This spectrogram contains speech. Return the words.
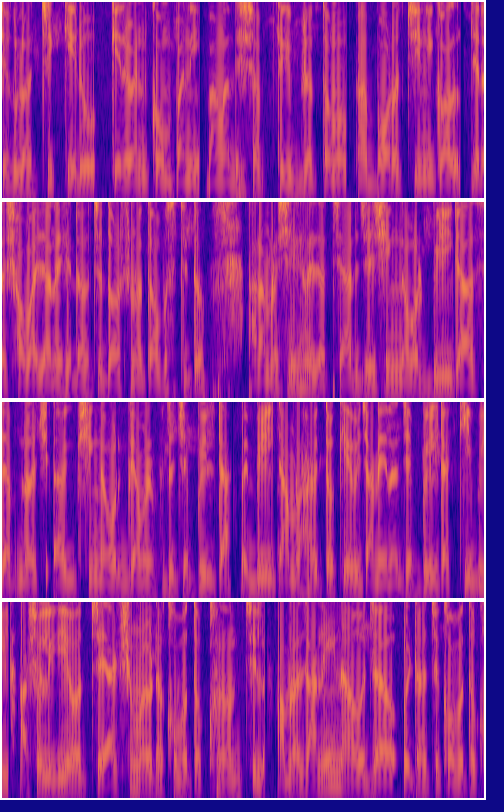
যেগুলো হচ্ছে কেরু কেরু অ্যান্ড কোম্পানি, বাংলাদেশের সব থেকে বৃহত্তম বড় চিনি কল, যেটা সবাই জানে, সেটা হচ্ছে দর্শনাতে অবস্থিত। আর আমরা সেখানে যাচ্ছি। আর যে সিংনগর বিলটা আছে, আপনার সিংনগর গ্রামের ভিতর যে বিলটা, ওই বিলটা আমরা হয়তো কেউ জানি না যে বিলটা কি বিল। আসলে কি হচ্ছে একসময় ওটা কবতক্ষ নদ ছিল। আমরা জানি না, ও যা, ওইটা হচ্ছে কবতক্ষ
